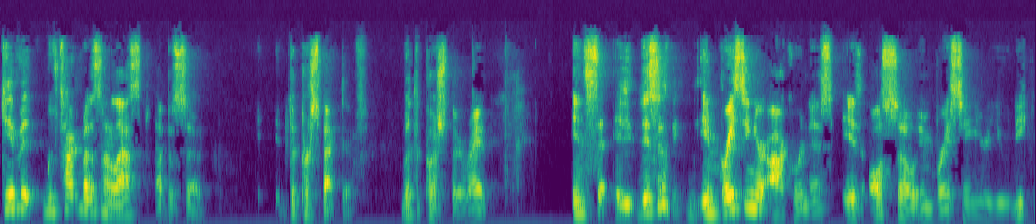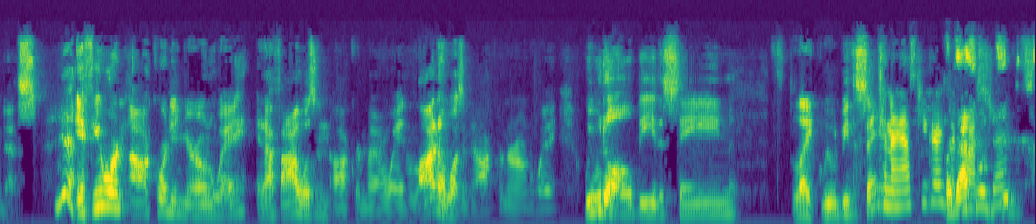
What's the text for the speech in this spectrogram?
give it. We've talked about this in our last episode. The perspective with the push through, right? in, this is embracing your awkwardness is also embracing your uniqueness. Yeah. If you weren't awkward in your own way, and if I wasn't awkward in my own way, and Lana wasn't awkward in her own way, we would all be the same. Like we would be the same. Can I ask you guys But a that's what question? gives-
